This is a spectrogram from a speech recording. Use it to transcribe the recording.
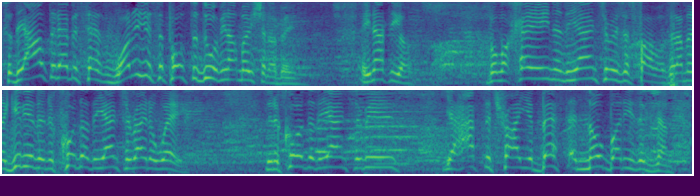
So the Alter Rebbe says, what are you supposed to do if you're not Moshe Rabbeinu? You're not the others. V'lachein, and the answer is as follows. And I'm going to give you the Nakuda the answer right away. The Nakuda the answer is, you have to try your best and nobody's exempt.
